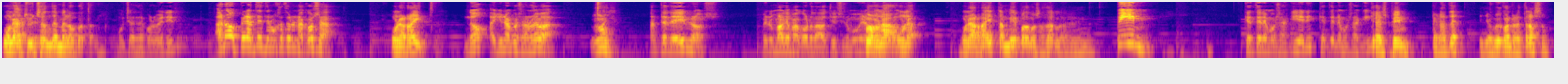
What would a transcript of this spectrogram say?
Una chuchón de melocotón. Muchas gracias por venir. Ah, no, espérate, tenemos que hacer una cosa. Una raid. No, hay una cosa nueva. Antes de irnos. Menos mal que me he acordado, tío. Si no me hubiera Bueno, una, acordado una, una raid también podemos hacerla. ¿eh? ¡Pim! ¿Qué tenemos aquí, Eric? ¿Qué tenemos aquí? ¿Qué es PIM? Espérate, yo voy con retraso.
